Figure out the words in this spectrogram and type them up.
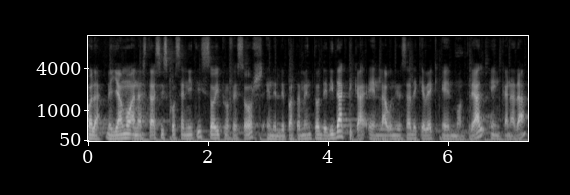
Hola, me llamo Anastasis Kosanitis, soy profesor en el Departamento de Didáctica en la Universidad de Quebec en Montreal, en Canadá.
